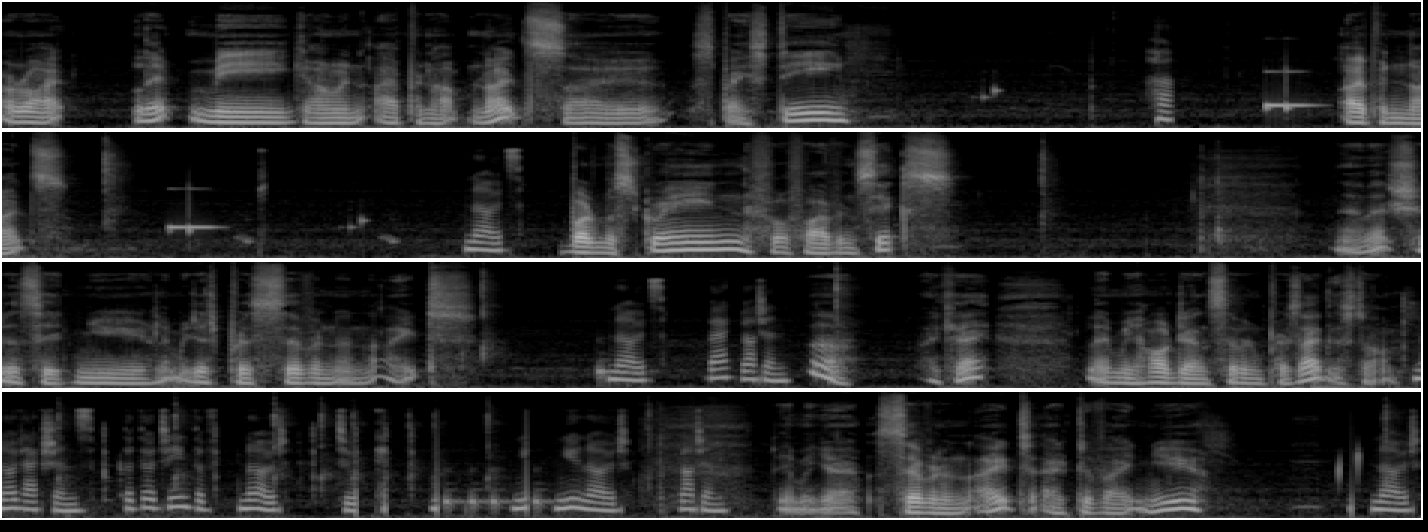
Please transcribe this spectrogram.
All right, let me go and open up notes. So space D. Huh. Open notes. Notes Bottom of screen for five and six. Now that should have said new. Let me just press seven and eight. notes back button Oh, okay. Let me hold down seven and press eight this time. note actions the 13th of note to new, new note button There we go. Seven and eight to activate new. note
